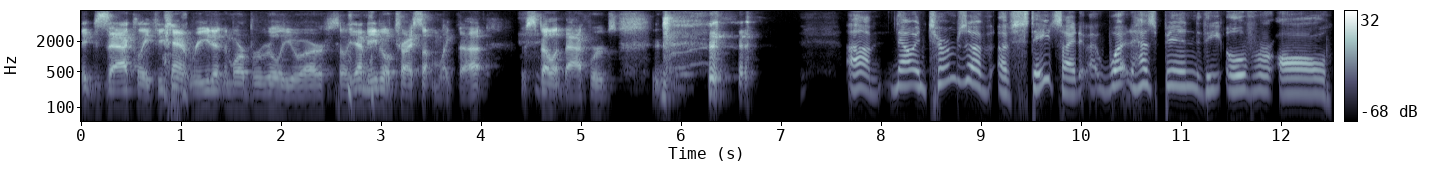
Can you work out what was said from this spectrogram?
Exactly. If you can't read it, the more brutal you are. So yeah, maybe we'll try something like that. Spell it backwards. Um, now, in terms of of stateside, uh, what has been the overall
